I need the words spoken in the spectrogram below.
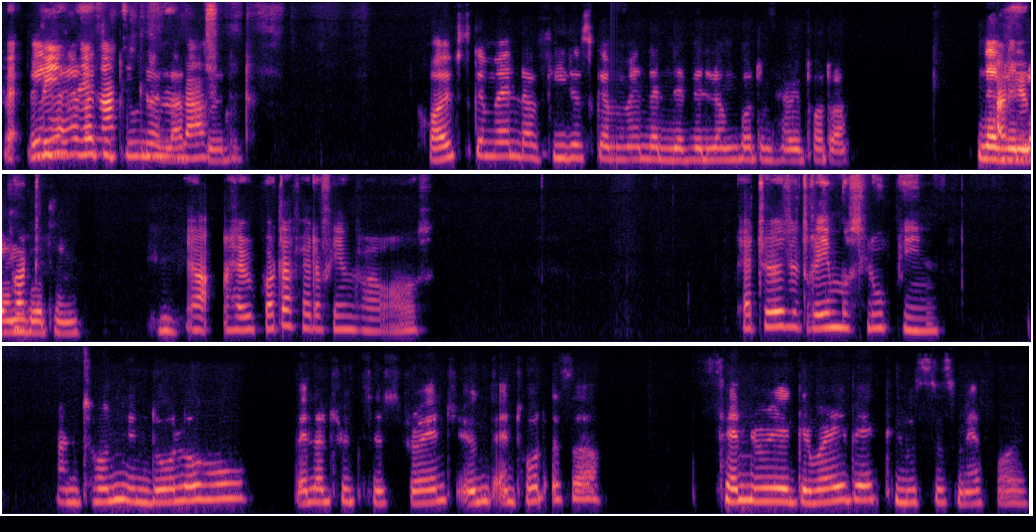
Wer- Wen Wen heiratet Luna Lovegood? Rolf Scamander, Fides Scamander, Neville Longbottom, Harry Potter. Neville Potter- Longbottom. Ja, Harry Potter fällt auf jeden Fall raus. Wer tötet Remus Lupin? Antonin Dolohou, Bellatrix Lestrange, irgendein Todesser, Fenrir Greyback, Lucius Malfoy.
